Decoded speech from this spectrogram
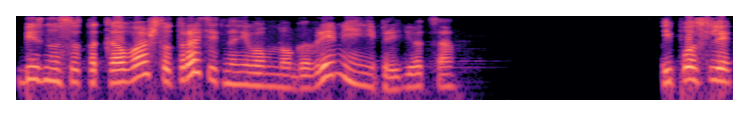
бизнеса такова, что тратить на него много времени не придется. И после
